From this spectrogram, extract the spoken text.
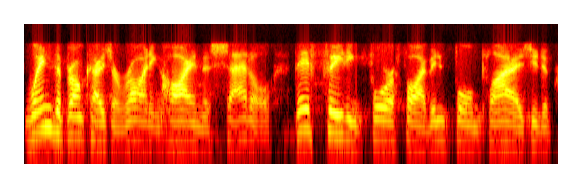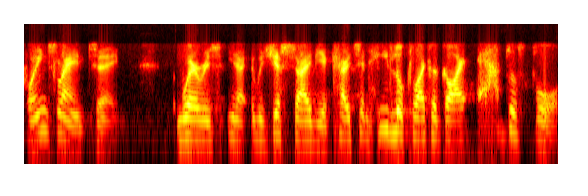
When the Broncos are riding high in the saddle, they're feeding four or five informed players into Queensland team." Whereas, you know, it was just Xavier Coates, and he looked like a guy out of form.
